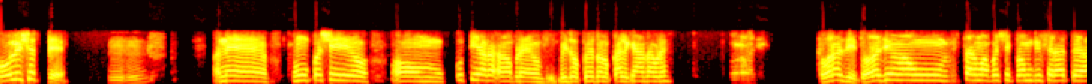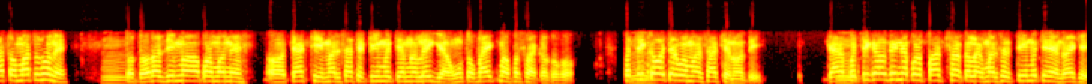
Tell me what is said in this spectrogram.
પોલીસ જ તે. અને હું પછી કુતિયાણા આપણે બીજો કયો તો કાલે ક્યાં હતા આપણે? ધોરાજી. ધોરાજીમાં હું વિસ્તારમાં પછી પ્રમ દિવસે રાતે આટો મારતો હતો ને. તો ધોરાજીમાં પણ મને ત્યાંથી મારી સાથે ટીમ હતી એમને લઈ ગયા. હું તો બાઇકમાં પસાર કરતો હતો. પત્રિકાઓ ત્યારે પણ મારી સાથે નહોતી. ત્યારે પત્રિકાઓ ગઈને પણ પાંચ છ કલાક મારી સાથે ટીમ હતી ને રાખી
